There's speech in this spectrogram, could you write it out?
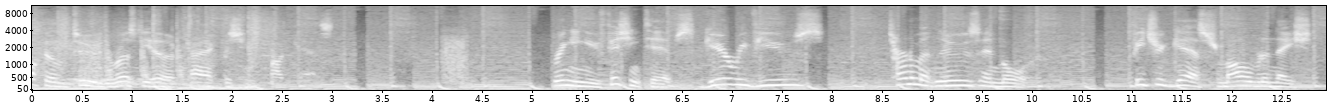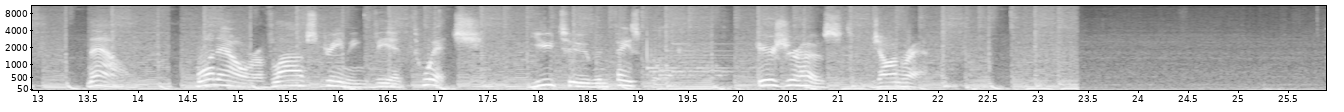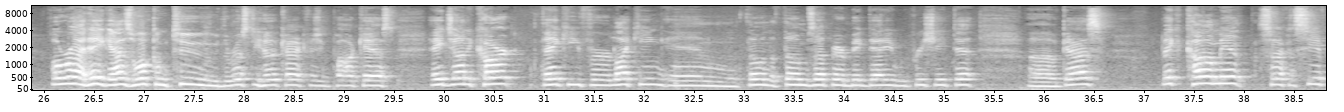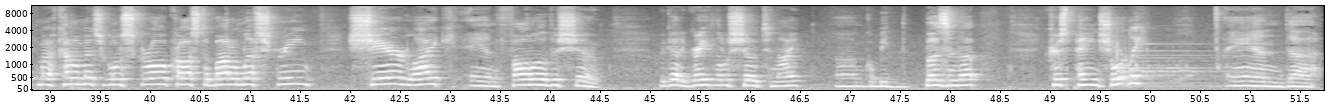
Welcome to the Rusty Hook Kayak Fishing Podcast. Bringing you fishing tips, gear reviews, tournament news, and more. Featured guests from all over the nation. Now, one hour of live streaming via Twitch, YouTube, and Facebook. Here's your host, John Rapp. All right, hey guys, welcome to the Rusty Hook Kayak Fishing Podcast. Hey Johnny Carte, thank you for liking and throwing the thumbs up there, Big Daddy. We appreciate that. Uh, guys, make a comment so I can see if my comments are going to scroll across the bottom left screen. Share, like, and follow the show. We got a great little show tonight. I'm going to be buzzing up Chris Payne shortly, and. Uh,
